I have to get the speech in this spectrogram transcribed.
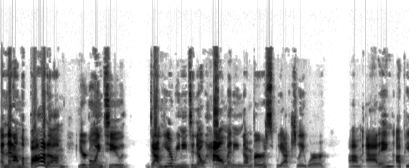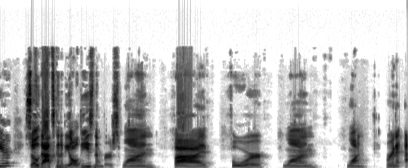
And then on the bottom, you're going to, down here, we need to know how many numbers we actually were um, adding up here. So that's going to be all these numbers. 1, 5, 4, 1, 1. We're going to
